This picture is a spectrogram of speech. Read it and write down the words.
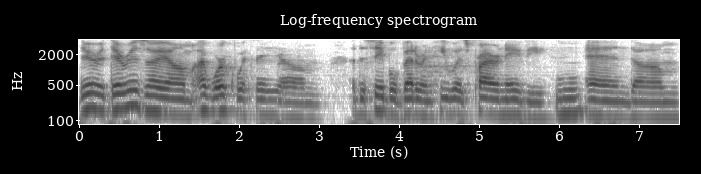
There, there is a. Um, I work with a um, a disabled veteran. He was prior Navy, Mm-hmm. and um,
